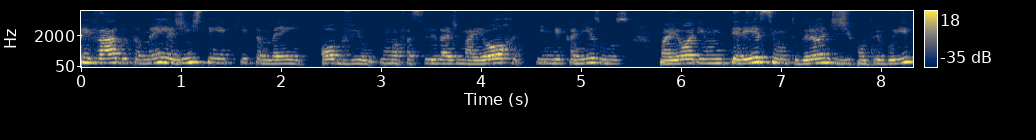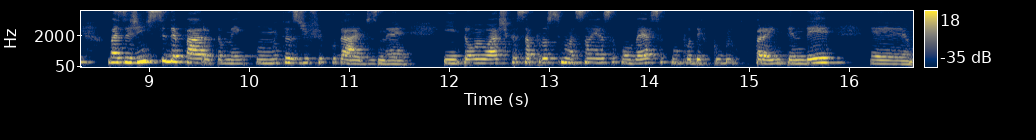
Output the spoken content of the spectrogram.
privado também, a gente tem aqui também, óbvio, uma facilidade maior e mecanismos maior e um interesse muito grande de contribuir, mas a gente se depara também com muitas dificuldades, né? Então, eu acho que essa aproximação e essa conversa com o poder público para entender é,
